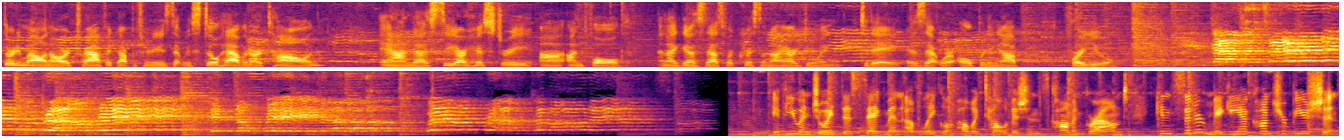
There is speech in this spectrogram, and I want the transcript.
30 mile an hour traffic opportunities that we still have in our town and uh, see our history uh, unfold. And I guess that's what Chris and I are doing today, is that we're opening up for you. If you enjoyed this segment of Lakeland Public Television's Common Ground, consider making a contribution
